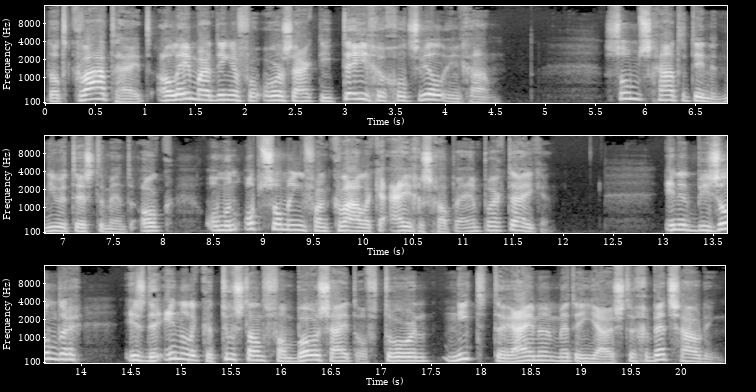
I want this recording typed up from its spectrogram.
dat kwaadheid alleen maar dingen veroorzaakt die tegen Gods wil ingaan. Soms gaat het in het Nieuwe Testament ook om een opsomming van kwalijke eigenschappen en praktijken. In het bijzonder is de innerlijke toestand van boosheid of toorn niet te rijmen met een juiste gebedshouding.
